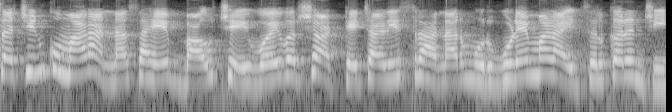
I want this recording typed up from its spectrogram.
सचिन कुमार अण्णासाहेब बावचे वय वर्ष अठ्ठेचाळीस राहणार मुरगुडे मळा इचलकरंजी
